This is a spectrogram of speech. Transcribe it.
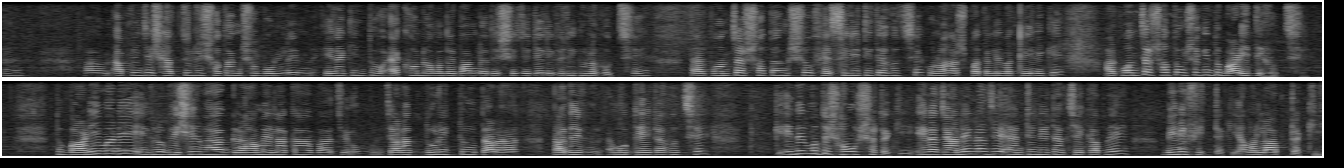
হ্যাঁ? আপনি যে সাতচল্লিশ শতাংশ বললেন, এরা কিন্তু এখন আমাদের বাংলাদেশে যে ডেলিভারিগুলো হচ্ছে, তার পঞ্চাশ শতাংশ ফ্যাসিলিটিতে হচ্ছে কোনো হাসপাতালে বা ক্লিনিকে, আর পঞ্চাশ শতাংশ কিন্তু বাড়িতে হচ্ছে। তো বাড়ি মানে এগুলো বেশিরভাগ গ্রাম এলাকা বা যারা দরিদ্র তারা, তাদের মধ্যে এটা হচ্ছে। এদের মধ্যে সমস্যাটা কি? এরা জানে না যে অ্যান্টিনেটাল চেক আপে বেনিফিটটা কি? আমার লাভটা কি?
